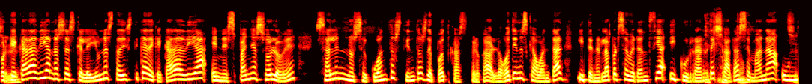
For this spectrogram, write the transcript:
porque cada día, no sé, es que leí una estadística de que cada día en España solo, ¿eh? Salen no sé cuántos cientos de podcasts. Pero claro, luego tienes que aguantar y tener la perseverancia y currarte cada semana un,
